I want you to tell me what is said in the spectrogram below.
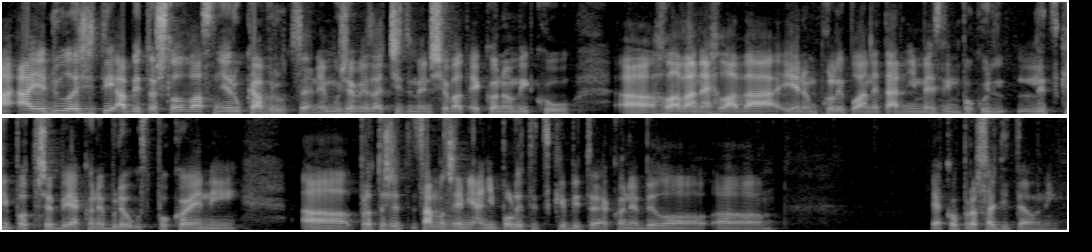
a, a je důležité, aby to šlo vlastně ruka v ruce. Nemůžeme začít zmenšovat ekonomiku uh, hlava nehlava jenom kvůli planetárním mezím, pokud lidské potřeby jako nebudou uspokojený, uh, protože samozřejmě ani politicky by to jako nebylo uh, jako prosaditelný.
